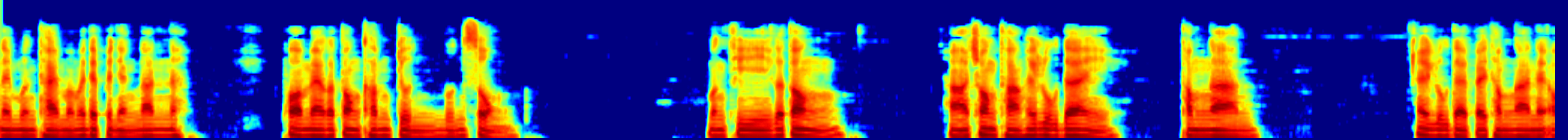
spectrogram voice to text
ในเมืองไทยมันไม่ได้เป็นอย่างนั้นนะพ่อแม่ก็ต้องคำจุนหนุนส่ง บางทีก็ต้องหาช่องทางให้ลูกได้ทำงาน ให้ลูกได้ไปทำงานในอ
